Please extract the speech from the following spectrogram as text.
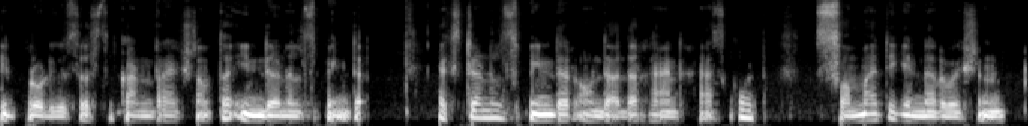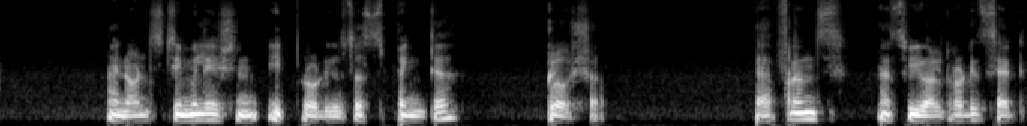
it produces the contraction of the internal sphincter. External sphincter on the other hand has got somatic innervation and on stimulation it produces sphincter closure. Efferents, as we already said,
